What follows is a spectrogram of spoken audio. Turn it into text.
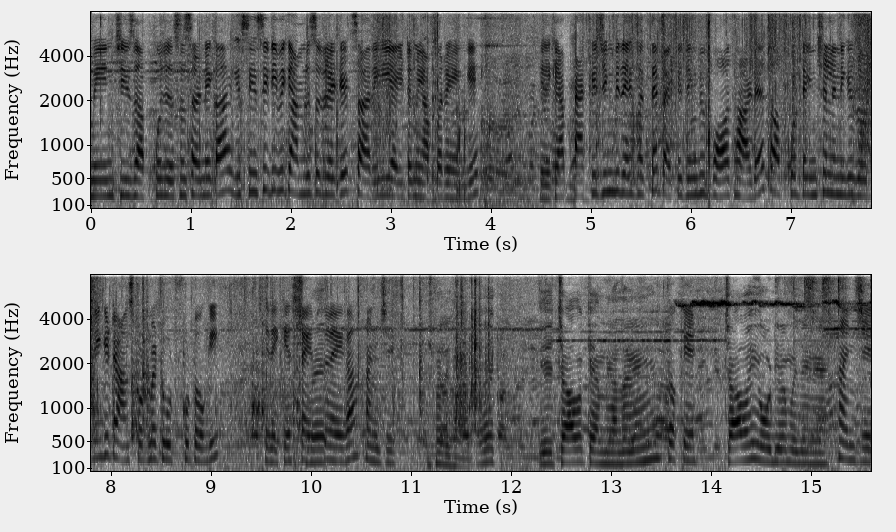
मेन चीज़ आपको जैसे सर ने कहा सीसीटीवी कैमरे से रिलेटेड सारे ही आइटम यहाँ पर रहेंगे। देखिए आप पैकेजिंग भी देख सकते हैं। पैकेजिंग भी बहुत हार्ड है तो आपको टेंशन लेने की ज़रूरत नहीं कि ट्रांसपोर्ट में टूट फूट होगी। ये देखिए इस टाइप से रहेगा। हाँ जी। इसमें दिखाता हूँ ये चारों कैमरा लगेंगे ओके चारों ही ऑडियो मिलेंगे। हाँ जी।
